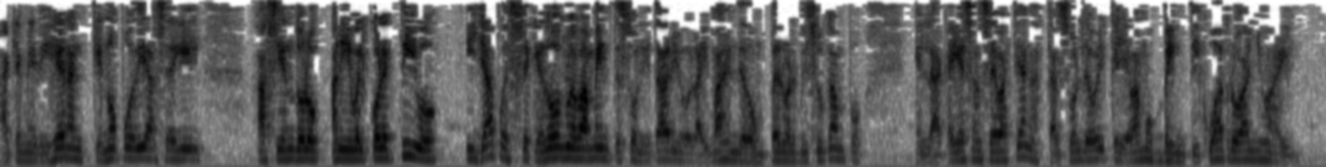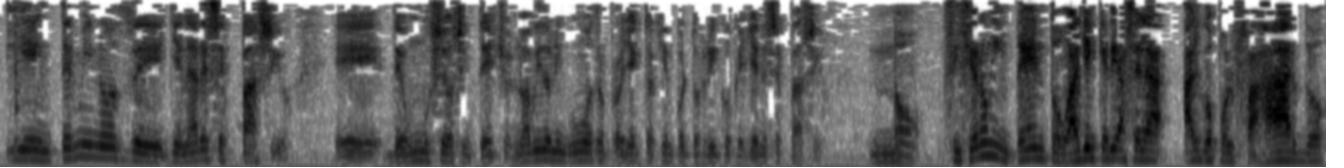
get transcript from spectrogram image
a que me dijeran que no podía seguir haciéndolo a nivel colectivo y ya pues se quedó nuevamente solitario la imagen de don Pedro Elviso Campo en la calle San Sebastián hasta el sol de hoy que llevamos 24 años ahí. Y en términos de llenar ese espacio eh, de un museo sin techo, ¿no ha habido ningún otro proyecto aquí en Puerto Rico que llene ese espacio? No, se hicieron intentos, alguien quería hacer algo por Fajardo,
